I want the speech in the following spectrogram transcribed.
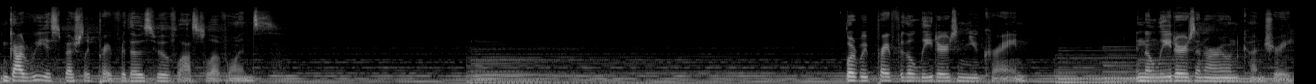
And God, we especially pray for those who have lost loved ones. Lord, we pray for the leaders in Ukraine and the leaders in our own country.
